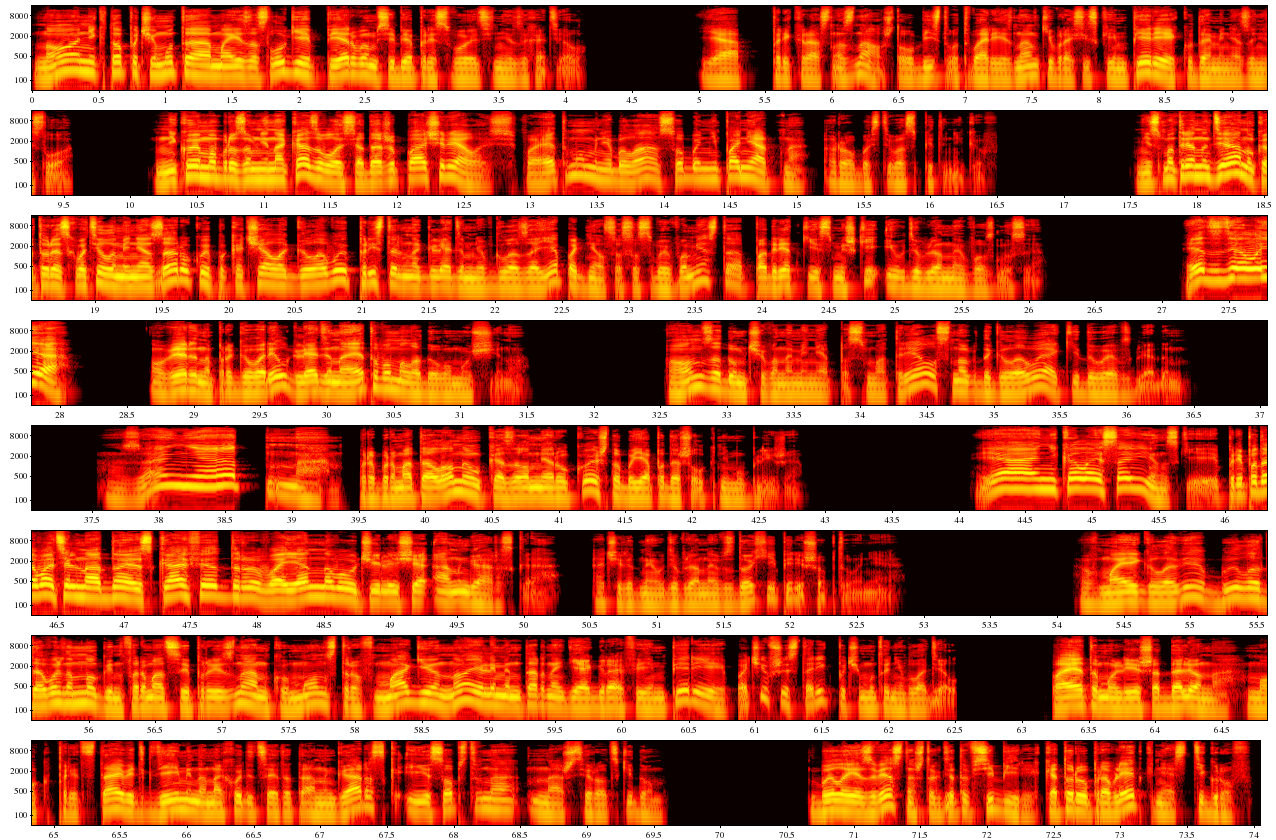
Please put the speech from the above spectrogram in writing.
Но никто почему-то мои заслуги первым себе присвоить не захотел. Я прекрасно знал, что убийство твари изнанки в Российской империи, куда меня занесло, никоим образом не наказывалось, а даже поощрялось, поэтому мне была особо непонятна робость воспитанников. Несмотря на Диану, которая схватила меня за руку и покачала головой, пристально глядя мне в глаза, я поднялся со своего места под редкие смешки и удивленные возгласы. «Это сделал я!» — уверенно проговорил, глядя на этого молодого мужчину. Он задумчиво на меня посмотрел, с ног до головы окидывая взглядом. «Занятно», — пробормотал он и указал мне рукой, чтобы я подошел к нему ближе. «Я Николай Савинский, преподаватель на одной из кафедр военного училища Ангарска». Очередные удивленные вздохи и перешептывания. В моей голове было довольно много информации про изнанку, монстров, магию, но элементарной географией Империи почивший старик почему-то не владел. Поэтому лишь отдаленно мог представить, где именно находится этот Ангарск и, собственно, наш сиротский дом. Было известно, что где-то в Сибири, который управляет князь Тигров.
